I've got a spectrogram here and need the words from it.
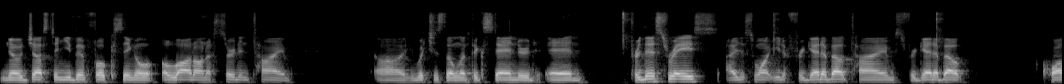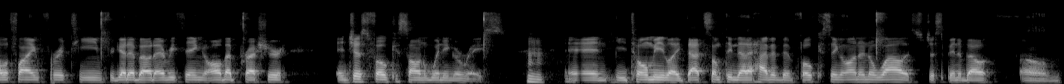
you know, Justyn, you've been focusing a, a lot on a certain time, uh, which is the Olympic standard, and for this race, I just want you to forget about times, forget about qualifying for a team, forget about everything, all that pressure, and just focus on winning a race. Hmm. And he told me like that's something that I haven't been focusing on in a while. It's just been about um,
